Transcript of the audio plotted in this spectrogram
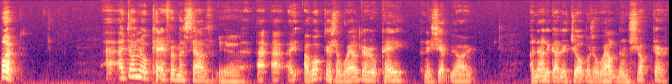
but I, I done okay for myself. Yeah. I, I, I- I worked as a welder, okay, in a shipyard. And then I got a job as a welding instructor.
